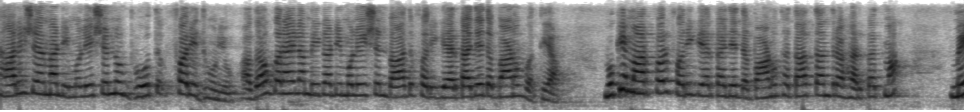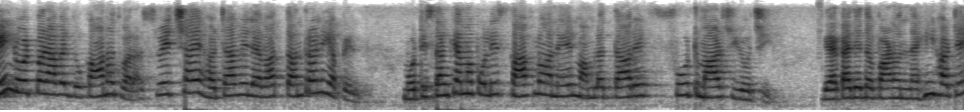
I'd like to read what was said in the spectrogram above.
ધારી શહેરમાં ડિમોલેશનનું ભૂત ફરી ધૂણ્યું. અગાઉ કરાયેલા મેગા ડિમોલેશન બાદ ફરી ગેરકાયદે દબાણો વધ્યા. મુખ્ય માર્ગ પર ફરી ગેરકાયદે દબાણો થતા તંત્ર હરકતમાં મેઇન રોડ પર આવેલ દુકાનો દ્વારા સ્વેચ્છાએ હટાવી લેવા તંત્રની અપીલ. મોટી સંખ્યામાં પોલીસ કાફલો અને મામલતદારે ફૂટ માર્ચ યોજી. ગેરકાયદે દબાણો નહીં હટે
